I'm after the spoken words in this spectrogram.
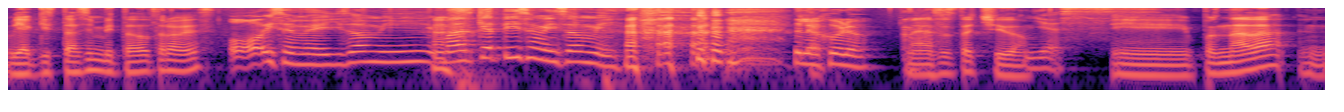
¿Y aquí estás invitado otra vez? Hoy se me hizo a mí. Más que a ti se me hizo a mí. Te lo juro. Ah, eso está chido. Yes. Y pues nada, mm,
